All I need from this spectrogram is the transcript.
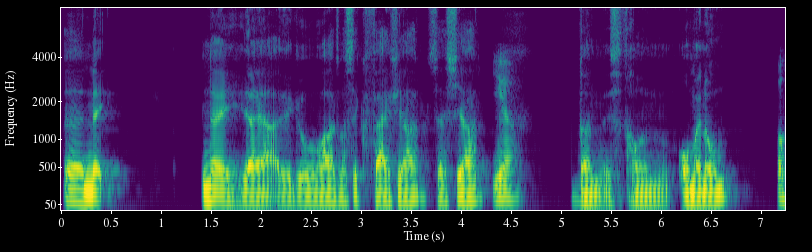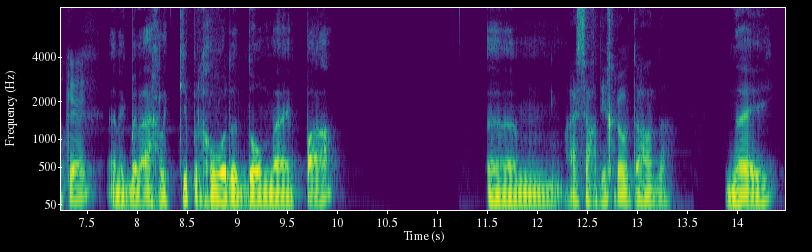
Eh, nee. Nee, ja, ja. Ik, hoe oud was ik? Vijf jaar, zes jaar. Ja. Dan is het gewoon om en om. Oké. En ik ben eigenlijk keeper geworden door mijn pa. Ehm, Hij zag die grote handen. nee,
